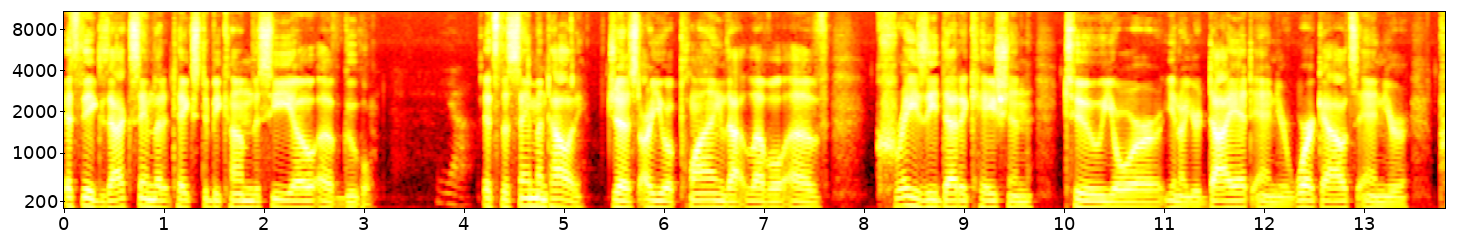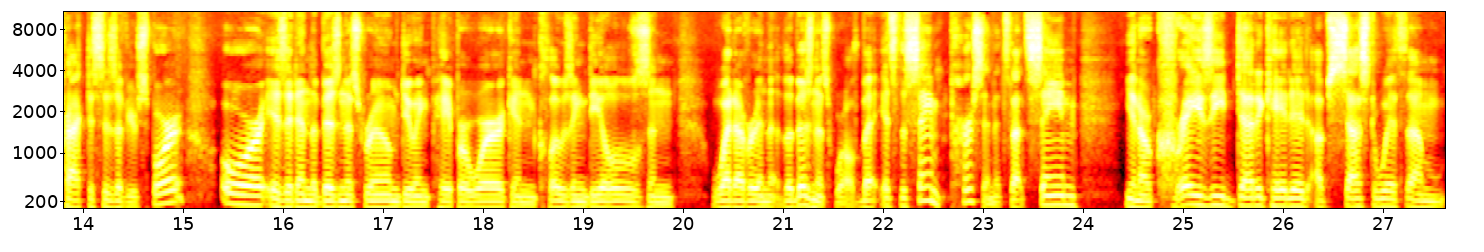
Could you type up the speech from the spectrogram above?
It's the exact same that it takes to become the CEO of Google. Yeah. It's the same mentality. Just are you applying that level of crazy dedication to your, you know, your diet and your workouts and your practices of your sport or is it in the business room doing paperwork and closing deals and whatever in the, business world. But it's the same person. It's that same, you know, crazy, dedicated, obsessed with, um,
